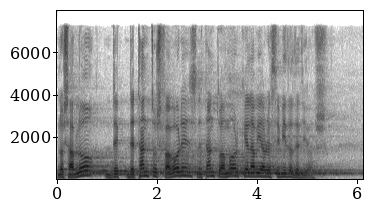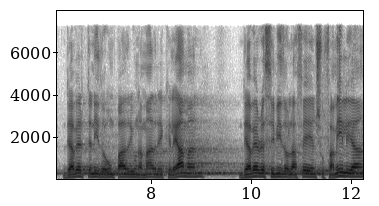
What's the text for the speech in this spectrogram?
Nos habló de, tantos favores, de tanto amor que él había recibido de Dios, de haber tenido un padre y una madre que le aman, de haber recibido la fe en su familia,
